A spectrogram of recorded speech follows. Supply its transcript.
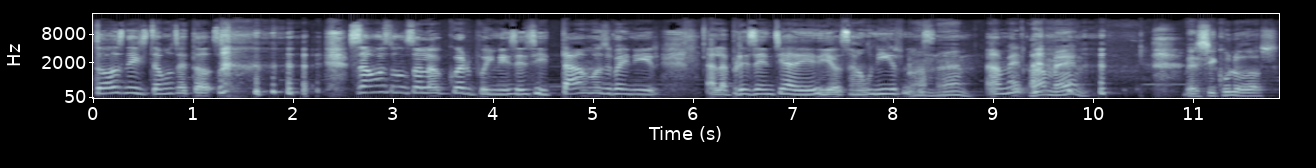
todos necesitamos de todos. Somos un solo cuerpo y necesitamos venir a la presencia de Dios, a unirnos. Amén. Amén. Amén. Versículo 2.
